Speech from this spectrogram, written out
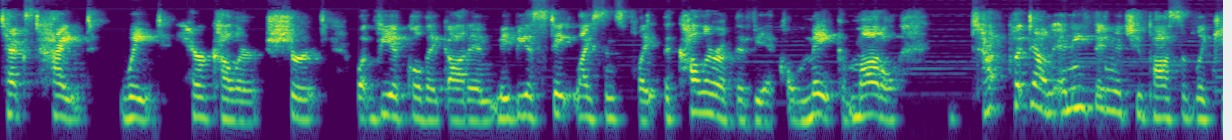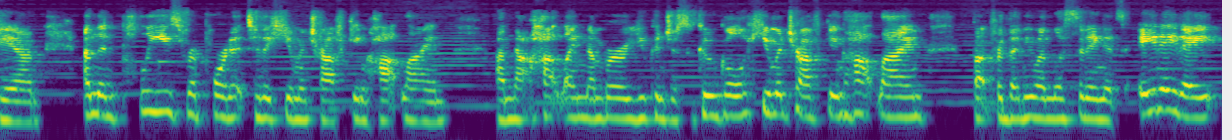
text height, weight, hair color, shirt, what vehicle they got in, maybe a state license plate, the color of the vehicle, make, model. T- put down anything that you possibly can, and then please report it to the human trafficking hotline. Um, that hotline number, you can just Google human trafficking hotline. But for anyone listening, it's 888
